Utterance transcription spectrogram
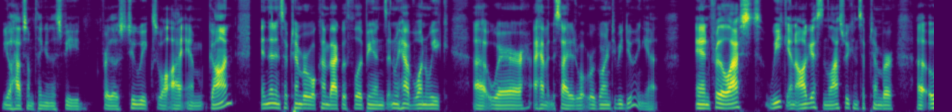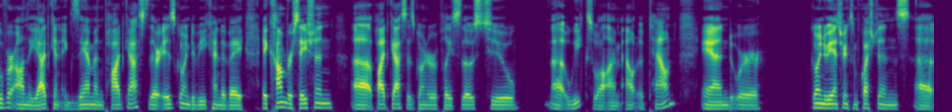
You'll have something in this feed for those two weeks while I am gone. And then in September, we'll come back with Philippians, and we have one week uh, where I haven't decided what we're going to be doing yet. And for the last week in August and the last week in September, uh, over on the Yadkin Examen podcast, there is going to be kind of a, a conversation uh, podcast is going to replace those two uh, weeks while I'm out of town. And we're going to be answering some questions uh,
